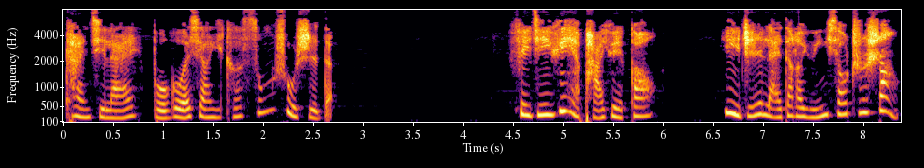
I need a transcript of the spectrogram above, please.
看起来不过像一棵松树似的。飞机越爬越高，一直来到了云霄之上，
